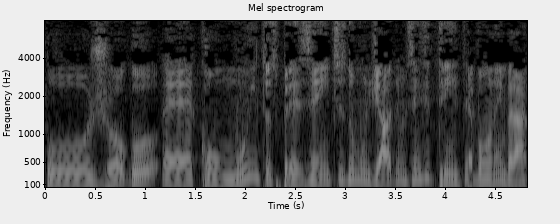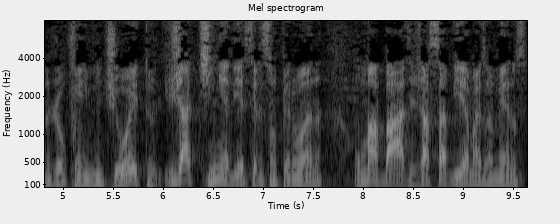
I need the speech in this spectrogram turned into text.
o jogo é, com muitos presentes no Mundial de 1930. É bom lembrar, o jogo foi em 28, já tinha ali a seleção peruana uma base, já sabia mais ou menos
